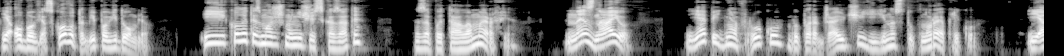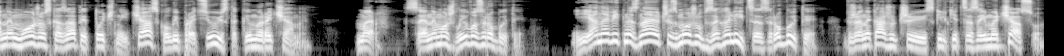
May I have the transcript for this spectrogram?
я обов'язково тобі повідомлю. І коли ти зможеш мені щось сказати? Запитала Мерфі. Не знаю. Я підняв руку, випереджаючи її наступну репліку. Я не можу сказати точний час, коли працюю з такими речами. Мерв, це неможливо зробити. Я навіть не знаю, чи зможу взагалі це зробити, вже не кажучи, скільки це займе часу.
